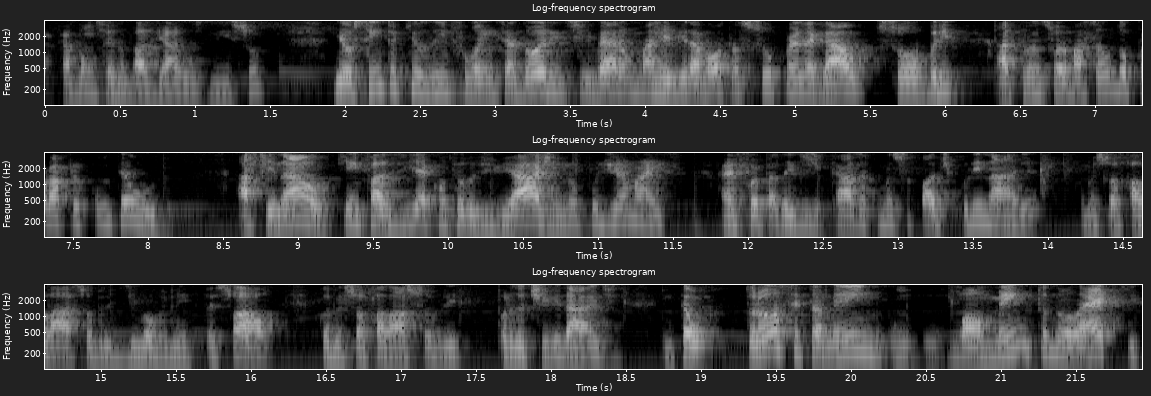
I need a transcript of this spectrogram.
acabam sendo baseados nisso. E eu sinto que os influenciadores tiveram uma reviravolta super legal sobre a transformação do próprio conteúdo. Afinal, quem fazia conteúdo de viagem não podia mais. Aí foi para dentro de casa, começou a falar de culinária, começou a falar sobre desenvolvimento pessoal, começou a falar sobre produtividade. Então, trouxe também um, um aumento no leque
